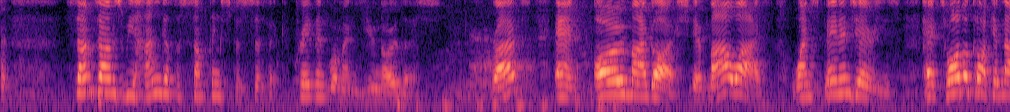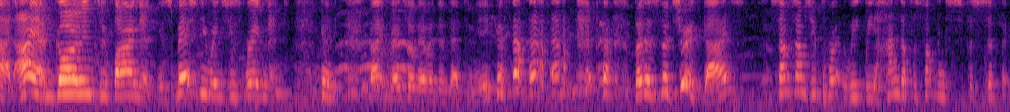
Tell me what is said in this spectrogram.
sometimes we hunger for something specific. Pregnant woman, you know this, right? And oh my gosh, if my wife wants Ben and Jerry's at 12 o'clock at night, I am going to find it, especially when she's pregnant. right? Rachel never did that to me. but it's the truth, guys. Sometimes we, pr- we, we hunger for something specific.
